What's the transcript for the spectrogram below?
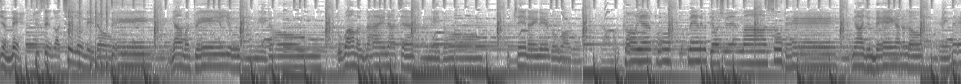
ရင်လဲဖြူစင်စွာချစ်လို့နေတော့ငါမတွေ့ယူနေတော့ဘ ဝမလိုက်များချမ်းနေတော့ဖြစ်နိုင်တဲ့ဘဝကိုငါမခေါ်ရဖို့မင်းလည်းမပြောရွှင်မှာဆိုတယ်ငါရင်တဲ့ငါနှလုံးအိမ်လေ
